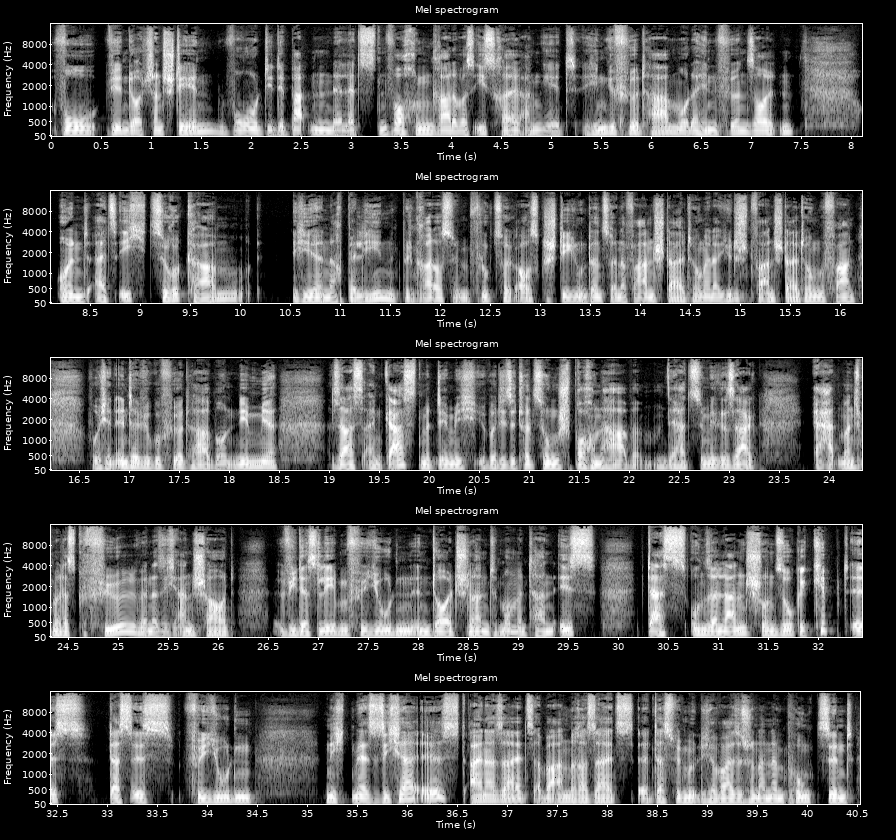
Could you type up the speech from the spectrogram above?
wo wir in Deutschland stehen, wo die Debatten der letzten Wochen, gerade was Israel angeht, hingeführt haben oder hinführen sollten. Und als ich zurückkam hier nach Berlin, bin gerade aus dem Flugzeug ausgestiegen und dann zu einer Veranstaltung, einer jüdischen Veranstaltung gefahren, wo ich ein Interview geführt habe und neben mir saß ein Gast, mit dem ich über die Situation gesprochen habe. Der hat zu mir gesagt, er hat manchmal das Gefühl, wenn er sich anschaut, wie das Leben für Juden in Deutschland momentan ist, dass unser Land schon so gekippt ist, dass es für Juden nicht mehr sicher ist, einerseits, aber andererseits, äh, dass wir möglicherweise schon an einem Punkt sind,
